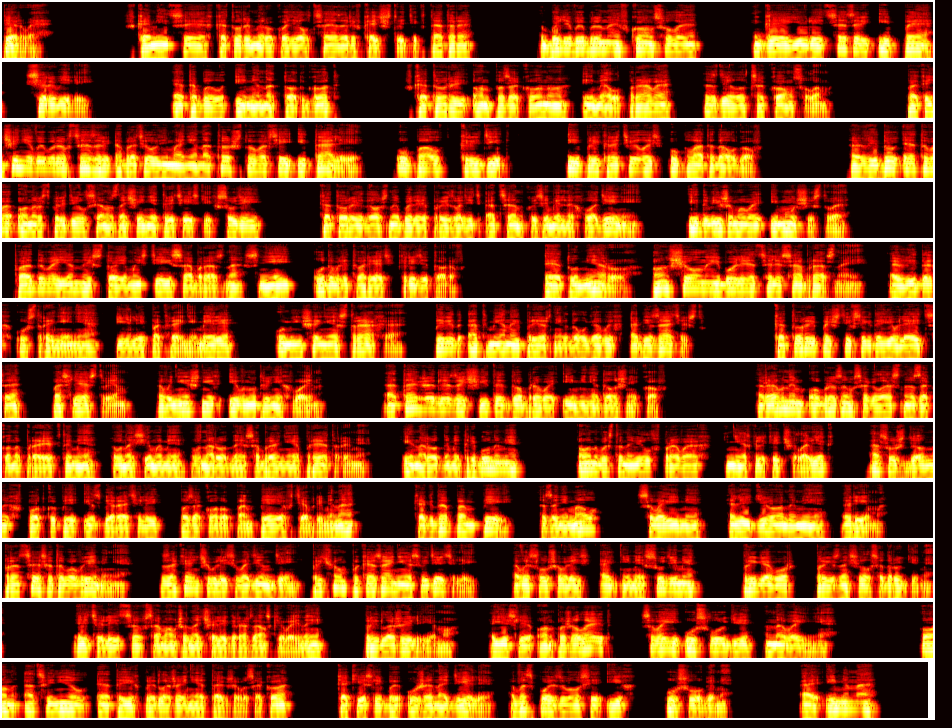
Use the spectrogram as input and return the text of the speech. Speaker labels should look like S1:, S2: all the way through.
S1: Первое. В комициях, которыми руководил Цезарь в качестве диктатора, были выбраны в консулы Г. Юлий Цезарь и П. Сервилий. Это был именно тот год, в который он по закону имел право сделаться консулом. По окончании выборов Цезарь обратил внимание на то, что во всей Италии упал кредит и прекратилась уплата долгов. Ввиду этого он распорядился о назначении третейских судей, которые должны были производить оценку земельных владений и движимого имущества по довоенной стоимости и сообразно с ней удовлетворять кредиторов. Эту меру он счел наиболее целесообразной в видах устранения или, по крайней мере, уменьшения страха перед отменой прежних долговых обязательств, который почти всегда является последствием внешних и внутренних войн, а также для защиты доброго имени должников. Равным образом, согласно законопроектами, вносимыми в Народное собрание преторами и народными трибунами, он восстановил в правах несколько человек, осужденных в подкупе избирателей по закону Помпея в те времена, когда Помпей занимал своими легионами Рим. Процессы того времени заканчивались в один день, причем показания свидетелей выслушивались одними судьями, приговор произносился другими. Эти лица в самом же начале гражданской войны предложили ему, если он пожелает, свои услуги на войне. Он оценил это их предложение так же высоко, как если бы уже на деле воспользовался их услугами. А именно,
